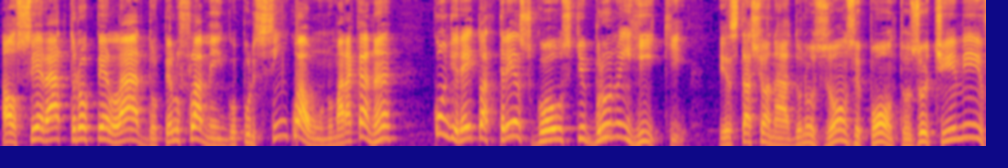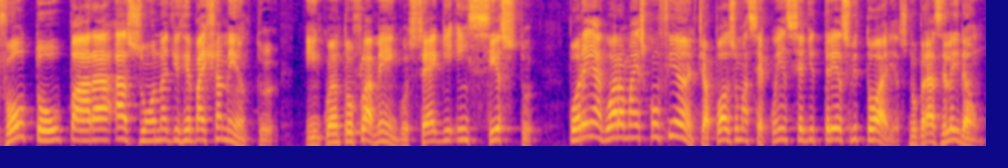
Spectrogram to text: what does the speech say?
ao ser atropelado pelo Flamengo por 5 a 1 no Maracanã com direito a três gols de Bruno Henrique. Estacionado nos 11 pontos, o time voltou para a zona de rebaixamento, enquanto o Flamengo segue em sexto, porém agora mais confiante após uma sequência de três vitórias no Brasileirão.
